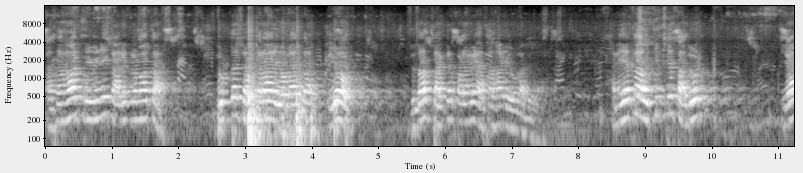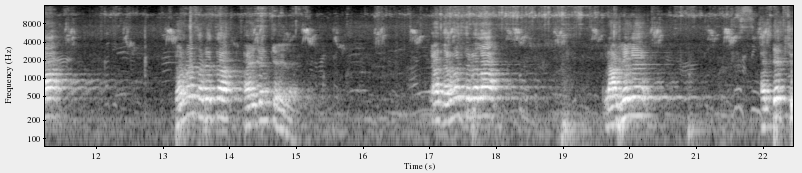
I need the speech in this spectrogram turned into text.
असा हा त्रिवेणी कार्यक्रमाचा दुग्ध शर्करा योगाचा योग दुधात साखर पडावी असा हा योग आलेला आणि याचा औचित्य साधून या धर्मसभेचं आयोजन केलेलं आहे. या धर्मसभेला लाभलेले अध्यक्ष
